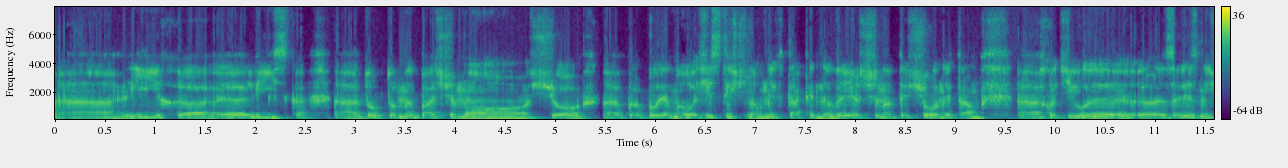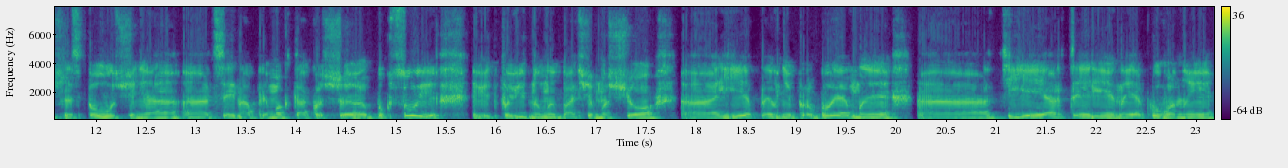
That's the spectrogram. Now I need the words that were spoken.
е, їх війська. Тобто, ми бачимо, що проблема логістична в них так і не вирішена. Те, що вони там хотіли залізничне сполучення, цей напрямок також буксує. Відповідно, ми бачимо, що є певні проблеми тієї артерії, на яку вони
